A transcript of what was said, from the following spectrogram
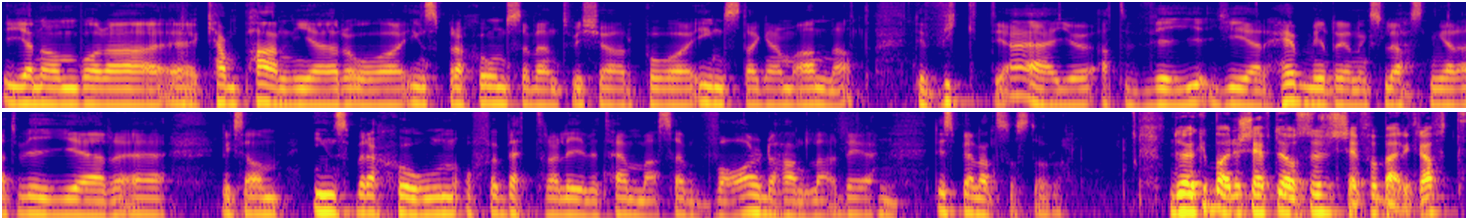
genom våra eh, kampanjer och inspirationsevent vi kör på Instagram och annat. Det viktiga är ju att vi ger heminredningslösningar, att vi ger eh, liksom inspiration och förbättrar livet hemma. Sen var du handlar, det, mm. det spelar inte så stor roll. Du er ikke bare sjef, du er også sjef for bærekraft,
